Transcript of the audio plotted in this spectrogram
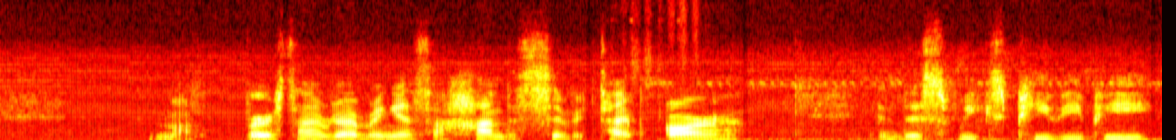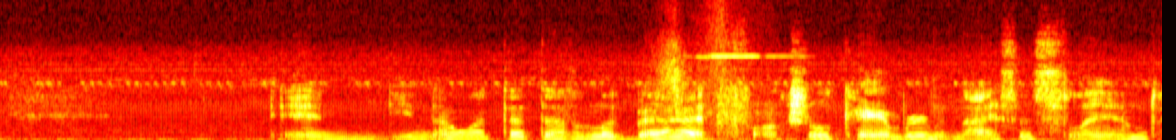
My first time driving against a Honda Civic Type R in this week's PvP. And you know what? That doesn't look bad. Functional camber, nice and slammed.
